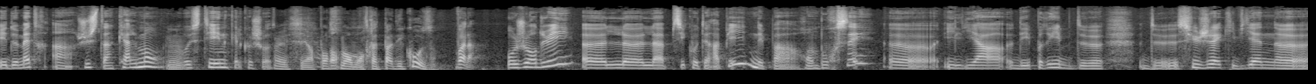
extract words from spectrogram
et de mettre un, juste un calmant, une hmm. rustine, quelque chose. Oui, c'est un pansement, on ne traite pas des causes. Voilà. Aujourd'hui, euh, la psychothérapie n'est pas remboursée. Euh, il y a des bribes de, de sujets qui viennent euh,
